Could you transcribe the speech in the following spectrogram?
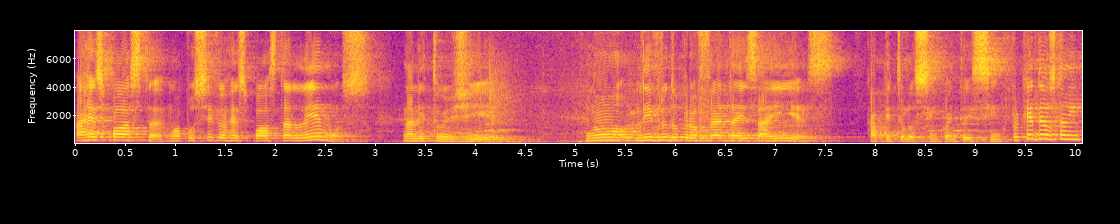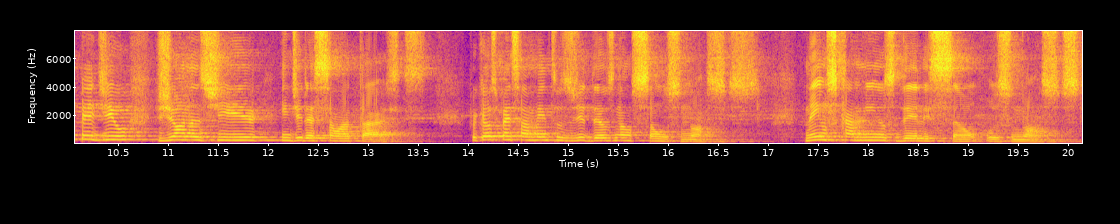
A resposta, uma possível resposta, lemos na liturgia. No livro do profeta Isaías, capítulo 55. Porque Deus não impediu Jonas de ir em direção a Tarsis? Porque os pensamentos de Deus não são os nossos, nem os caminhos dele são os nossos.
